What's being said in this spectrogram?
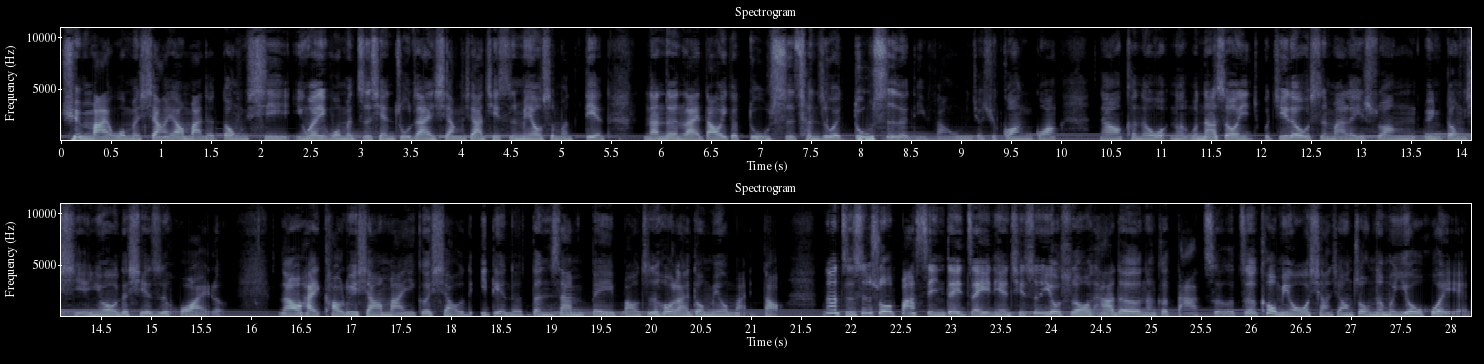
去买我们想要买的东西。因为我们之前住在乡下，其实没有什么店。难得来到一个都市，称之为都市的地方，我们就去逛一逛。然后可能我那我那时候我记得我是买了一双运动鞋，因为我的鞋子坏了。然后还考虑想要买一个小一点的登山背包，只是后来都没有买到。那只是说 Boxing Day 这一天，其实有时候它的那个打折折扣没有我想象中那么优惠耶。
